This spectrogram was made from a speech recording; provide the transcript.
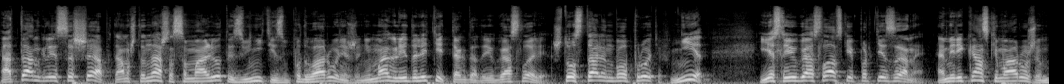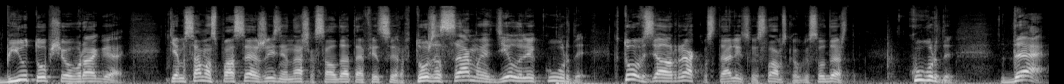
От Англии и США, потому что наши самолеты, извините, из-под Воронежа не могли долететь тогда до Югославии. Что, Сталин был против? Нет. Если югославские партизаны американским оружием бьют общего врага, тем самым спасая жизни наших солдат и офицеров, то же самое делали курды. Кто взял Раку, столицу исламского государства? Курды. Да,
